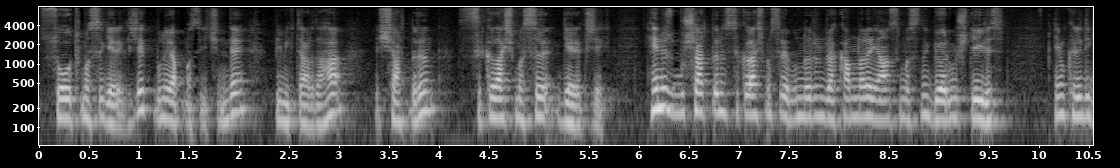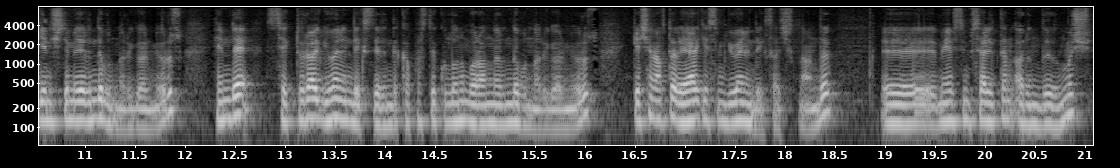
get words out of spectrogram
soğutması gerekecek. Bunu yapması için de bir miktar daha şartların sıkılaşması gerekecek. Henüz bu şartların sıkılaşması ve bunların rakamlara yansımasını görmüş değiliz. Hem kredi genişlemelerinde bunları görmüyoruz hem de sektörel güven endekslerinde kapasite kullanım oranlarında bunları görmüyoruz. Geçen hafta reel kesim güven endeksi açıklandı. E, mevsimsellikten arındırılmış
